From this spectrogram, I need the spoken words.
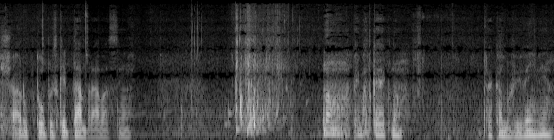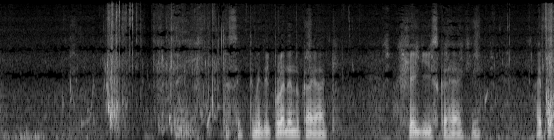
Charutou, por isso que ele tá bravo assim. Não, não, não pega do caiaque não. Pra cá, meu filho, vem, vem. Eita, sei que tem medo de pular dentro do caiaque. Cheio de isca ré aqui. Aí, pô.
